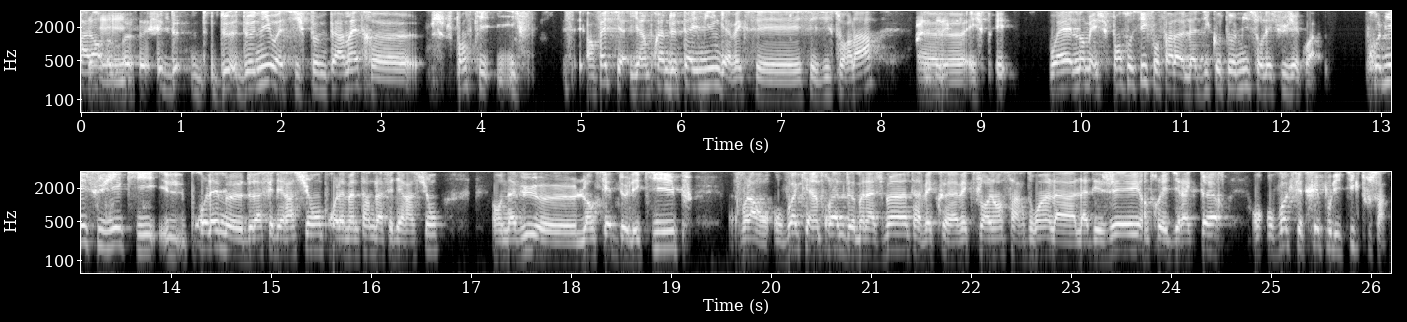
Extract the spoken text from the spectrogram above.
Alors, euh, euh, de, de- Denis, ouais, si je peux me permettre, euh, je pense qu'il, en fait, il y a- il y, a un problème de timing avec ces, ces histoires-là. Les Euh, élections. et je- et- ouais, non, mais je pense aussi qu'il faut faire la, la dichotomie sur les sujets, quoi. Premier sujet qui, le problème de la fédération, problème interne de la fédération. On a vu euh, l'enquête de l'équipe. Voilà, on, on voit qu'il y a un problème de management avec avec Florian Sardouin, la, la DG, entre les directeurs. On, on voit que c'est très politique tout ça.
